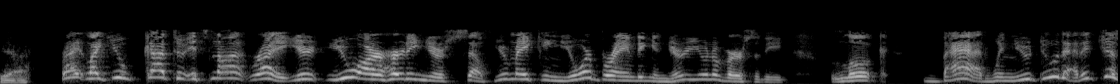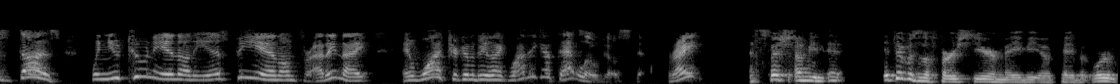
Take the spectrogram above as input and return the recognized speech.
Yeah. Right? Like you've got to it's not right. You're you are hurting yourself. You're making your branding and your university look bad when you do that. It just does. When you tune in on ESPN on Friday night and watch, you're going to be like, why they got that logo still, right? Especially, I mean, it, if it was the first year, maybe okay, but we're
